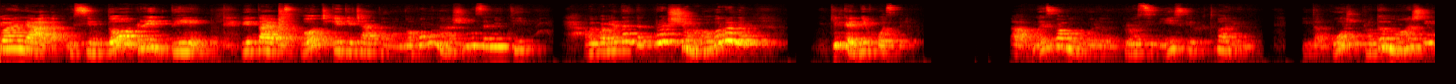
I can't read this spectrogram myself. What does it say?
малята! Усім добрий день! Вітаю вас, хлопчики і дівчатка, на новому нашому занятті. А ви пам'ятаєте, про що ми говорили кілька днів поспіль? Так, ми з вами говорили про свійських тварин і також про домашніх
